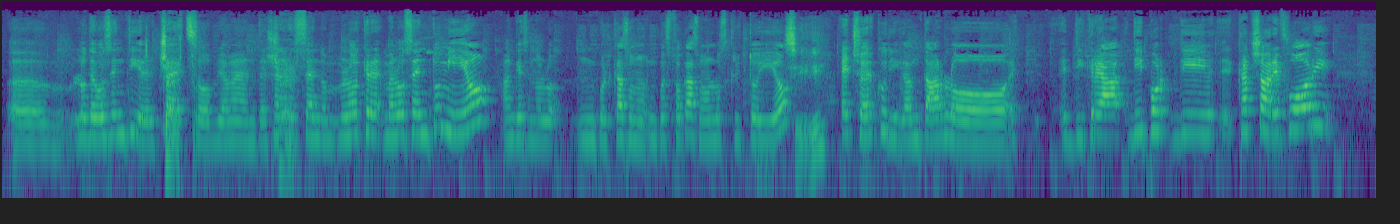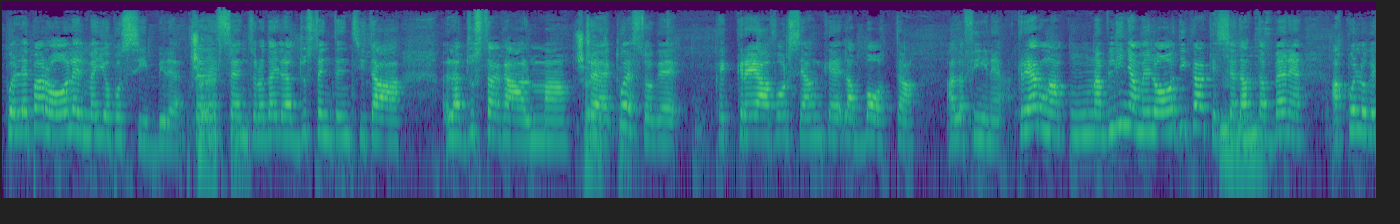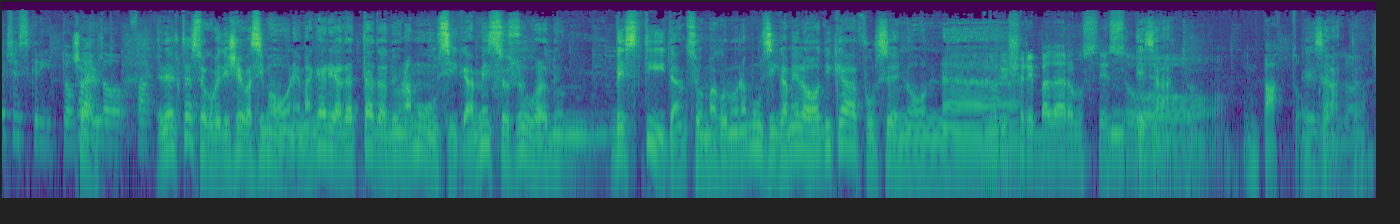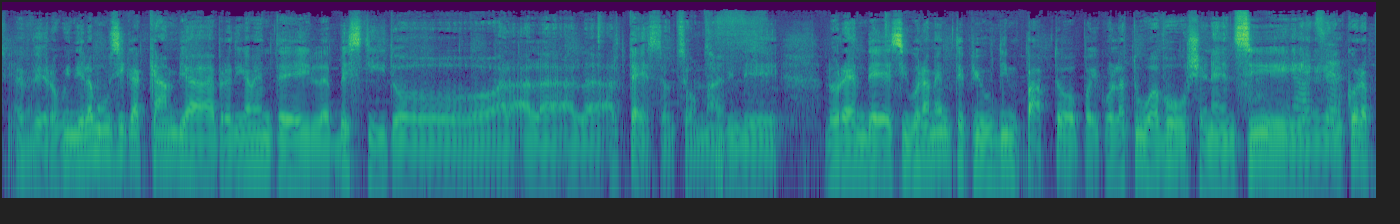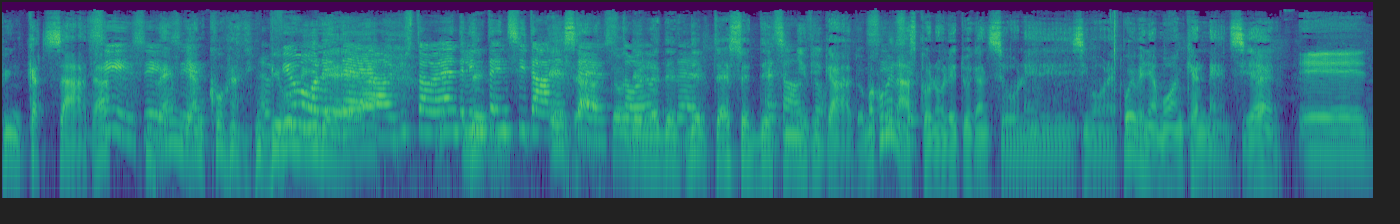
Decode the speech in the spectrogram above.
eh, lo devo sentire il Certo. pezzo ovviamente, cioè nel Certo. senso me lo, cre- me lo sento mio, anche se non lo- in, quel caso, in questo caso non l'ho scritto io, sì, e cerco di cantarlo e, e di, crea- di, por- di cacciare fuori quelle parole il meglio possibile, cioè nel Certo. senso lo dai la giusta intensità, la giusta calma, cioè Certo. questo che, che crea forse anche la botta alla fine, creare una, una linea melodica che si adatta bene a quello che c'è scritto. Certo. è il testo, come diceva Simone, magari adattato ad una musica, messo su, ad un- vestita insomma con una musica melodica, forse non... eh, Non riuscirebbe a dare lo stesso Esatto. impatto. Esatto, quello, sì, è sì. vero, quindi la musica cambia praticamente il vestito al, al- al- al testo, insomma, quindi lo rende sicuramente più d'impatto, poi con la tua voce Nancy, Grazie. ancora più incazzata, Sì, sì, rendi sì. ancora di Eh, più, più l'idea, l'idea, giustamente, l'intensità del esatto, testo, del, eh, del- del- testo e del esatto. significato. Ma Sì, come sì. nascono le tue canzoni, Simone? Poi veniamo anche a Nancy, eh? E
